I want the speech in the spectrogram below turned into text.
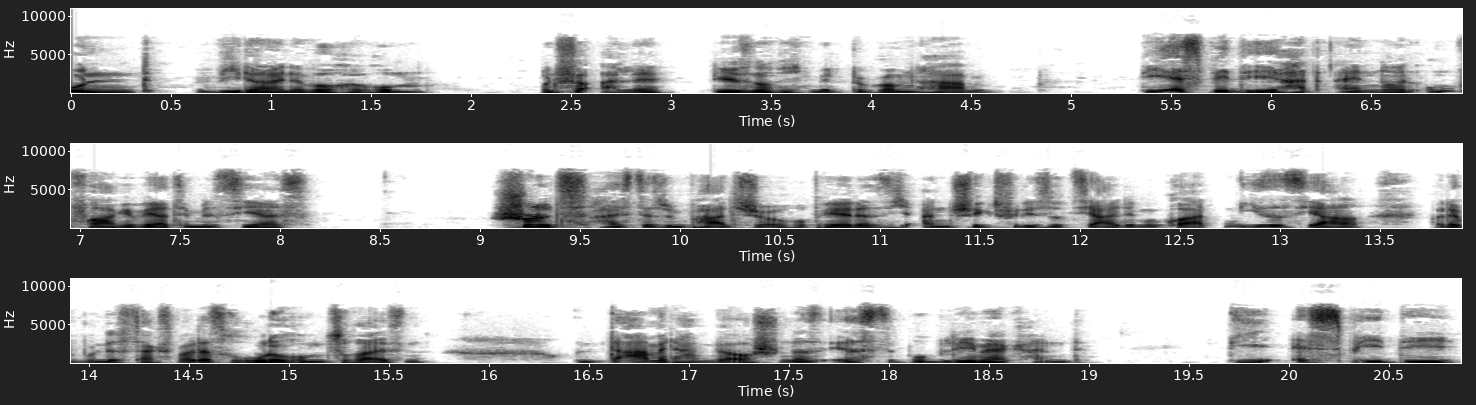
Und wieder eine Woche rum. Und für alle, die es noch nicht mitbekommen haben, die SPD hat einen neuen Umfragewerte-Messias. Schulz heißt der sympathische Europäer, der sich anschickt, für die Sozialdemokraten dieses Jahr bei der Bundestagswahl das Ruder rumzureißen. Und damit haben wir auch schon das erste Problem erkannt. Die SPD.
